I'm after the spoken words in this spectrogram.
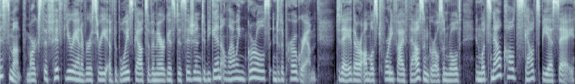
This month marks the fifth year anniversary of the Boy Scouts of America's decision to begin allowing girls into the program. Today, there are almost 45,000 girls enrolled in what's now called Scouts BSA,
